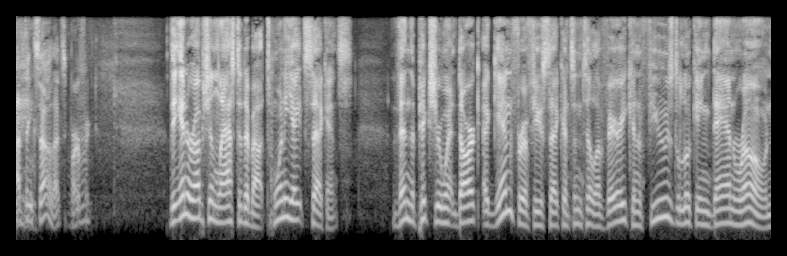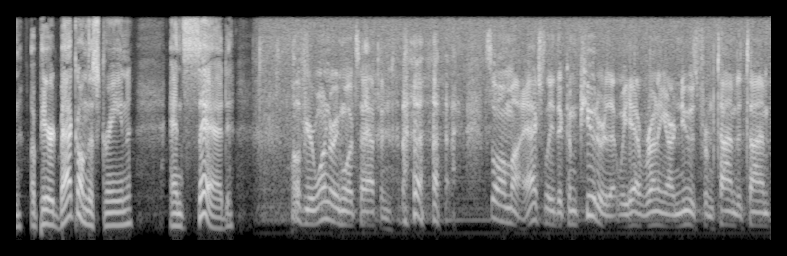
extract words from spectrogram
I think so. That's perfect. The interruption lasted about 28 seconds. Then the picture went dark again for a few seconds until a very confused looking Dan Roan appeared back on the screen and said, Well, if you're wondering what's happened, so am I. Actually, the computer that we have running our news from time to time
